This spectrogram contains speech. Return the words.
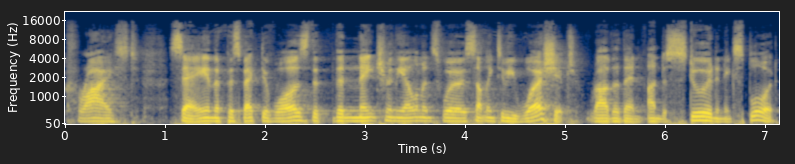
Christ. Say, and the perspective was that the nature and the elements were something to be worshipped rather than understood and explored.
